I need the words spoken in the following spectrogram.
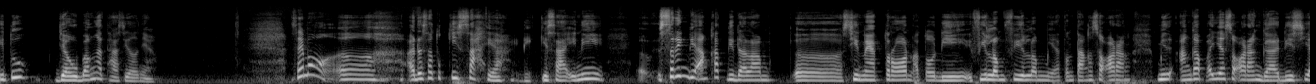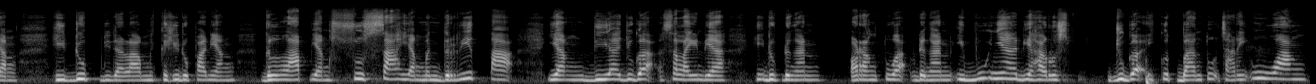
itu jauh banget hasilnya. Saya mau uh, ada satu kisah ya ini kisah ini uh, sering diangkat di dalam uh, sinetron atau di film-film ya tentang seorang anggap aja seorang gadis yang hidup di dalam kehidupan yang gelap yang susah yang menderita yang dia juga selain dia hidup dengan orang tua dengan ibunya dia harus juga ikut bantu cari uang.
